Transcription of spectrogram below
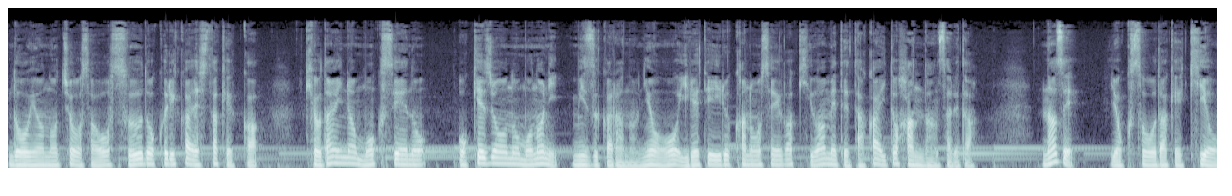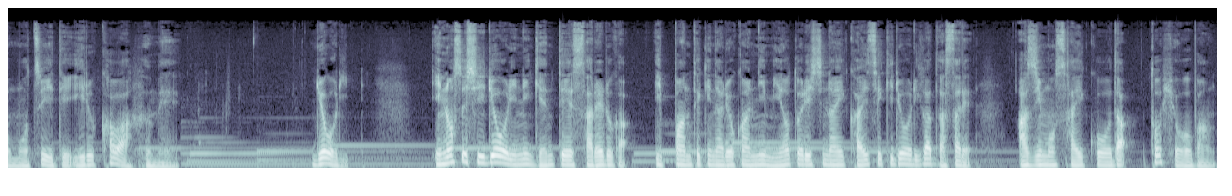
同様の調査を数度繰り返した結果巨大な木製の桶状のものに自らの尿を入れている可能性が極めて高いと判断された。なぜ浴槽だけ木を用いているかは不明。料理。イノシシ料理に限定されるが一般的な旅館に見劣りしない懐石料理が出され味も最高だと評判。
